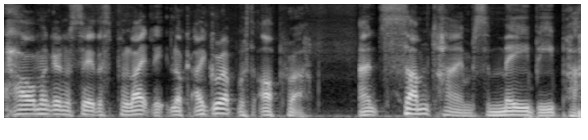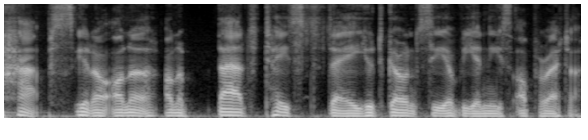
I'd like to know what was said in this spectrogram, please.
How am I going to say this politely? Look, I grew up with opera, and sometimes, maybe, perhaps, you know, on a on a bad taste day, you'd go and see a Viennese operetta.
